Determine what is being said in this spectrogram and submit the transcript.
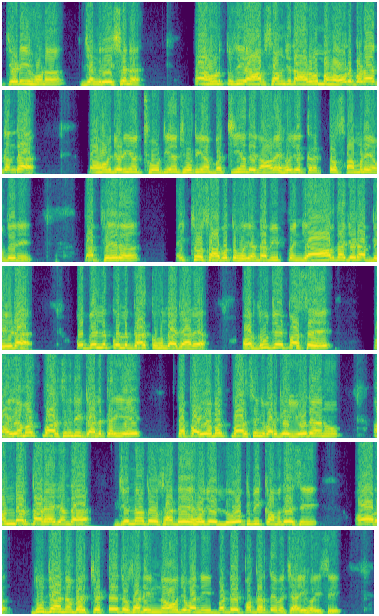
ਜਿਹੜੀ ਹੁਣ ਜਨਰੇਸ਼ਨ ਹੈ, ਤਾਂ ਹੁਣ ਤੁਸੀਂ ਆਪ ਸਮਝਦਾਰ ਹੋ, ਮਾਹੌਲ ਬੜਾ ਗੰਦਾ ਹੈ। ਤਾਂ ਹੁਣ ਜਿਹੜੀਆਂ ਛੋਟੀਆਂ-ਛੋਟੀਆਂ ਬੱਚੀਆਂ ਦੇ ਨਾਲ ਇਹੋ ਜਿਹੇ ਕਰੈਕਟਰ ਸਾਹਮਣੇ ਆਉਂਦੇ ਨੇ ਤਾਂ ਫਿਰ ਇੱਥੋਂ ਸਾਬਤ ਹੋ ਜਾਂਦਾ ਵੀ ਪੰਜਾਬ ਦਾ ਜਿਹੜਾ ਬੇੜਾ ਉਹ ਬਿਲਕੁਲ ਗਰਕ ਹੁੰਦਾ ਜਾ ਰਿਹਾ। ਔਰ ਦੂਜੇ ਪਾਸੇ ਭਾਈ ਅਮਰਪਾਲ ਸਿੰਘ ਦੀ ਗੱਲ ਕਰੀਏ ਤਾਂ ਭਾਈ ਅਮਰਪਾਲ ਸਿੰਘ ਵਰਗੇ ਯੋਧਿਆਂ ਨੂੰ ਅੰਦਰ ਤਾੜਿਆ ਜਾਂਦਾ ਹੈ, ਜਿਨ੍ਹਾਂ ਤੋਂ ਸਾਡੇ ਇਹੋ ਜਿਹੇ ਲੋਕ ਵੀ ਕੰਮਦੇ ਸੀ। ਔਰ ਦੂਜਾ ਨੰਬਰ ਚਿੱਟੇ ਤੋਂ ਸਾਡੀ ਨੌਜਵਾਨੀ ਵੱਡੇ ਪੱਧਰ ਤੇ ਬਚਾਈ ਹੋਈ ਸੀ।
